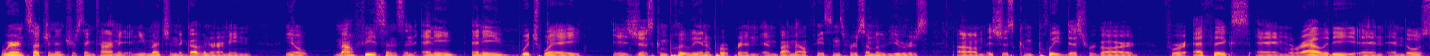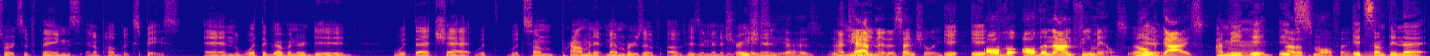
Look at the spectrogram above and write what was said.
we're in such an interesting time, and, and you mentioned the governor. I mean, you know, malfeasance in any any which way is just completely inappropriate. And, and by malfeasance, for some of the viewers, um, it's just complete disregard for ethics and morality and and those sorts of things in a public space. And what the governor did with that chat with with some prominent members of of his administration, Basically, yeah his, his I mean, cabinet essentially it, it all the all the non-females and all the guys I mean, it, it's not a small thing It's yeah. something that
